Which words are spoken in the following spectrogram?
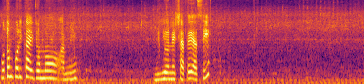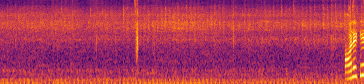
প্রথম পরীক্ষা এই জন্য আমি জীবনের সাথেই আছি। অনেকে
